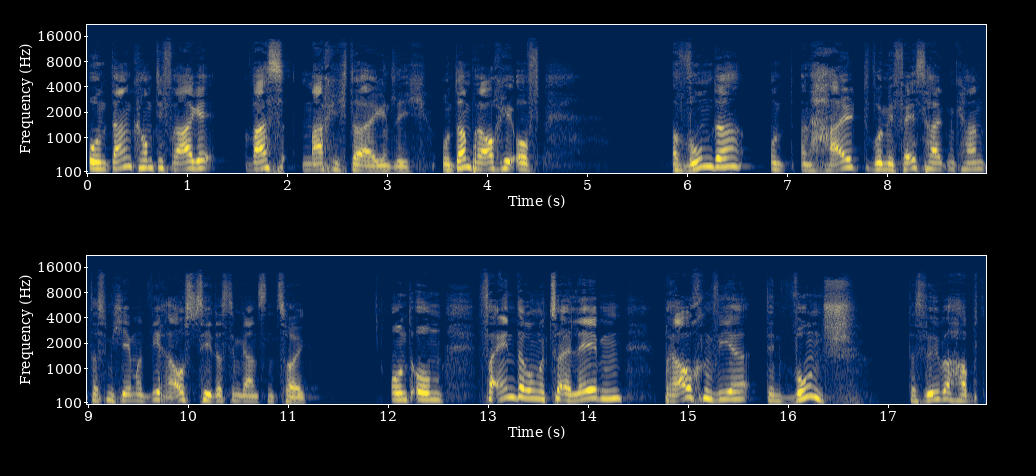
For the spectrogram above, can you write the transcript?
Und dann kommt die Frage, was mache ich da eigentlich? Und dann brauche ich oft ein Wunder und ein Halt, wo ich mich festhalten kann, dass mich jemand wie rauszieht aus dem ganzen Zeug. Und um Veränderungen zu erleben, brauchen wir den Wunsch, dass wir überhaupt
